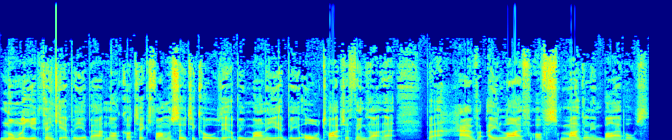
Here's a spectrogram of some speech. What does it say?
Normally, you'd think it'd be about narcotics, pharmaceuticals. It'd be money. It'd be all types of things like that. But have a life of smuggling Bibles.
